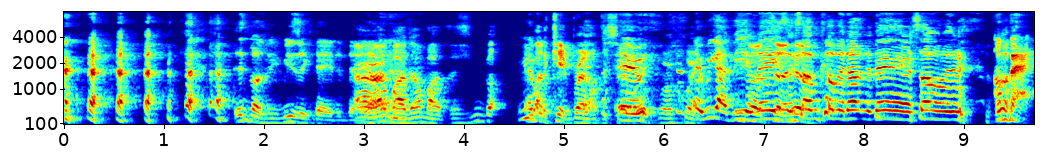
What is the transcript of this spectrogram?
This must be music day today. All right, I'm about, I'm about, you about, you about to kick Brad off the show Hey, real quick. Hey, we got You gonna VMAs or him. something coming up today or something. I'm back.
